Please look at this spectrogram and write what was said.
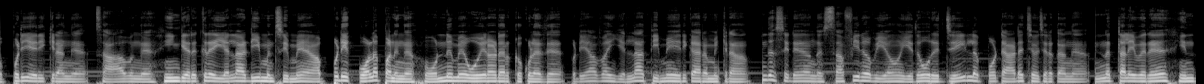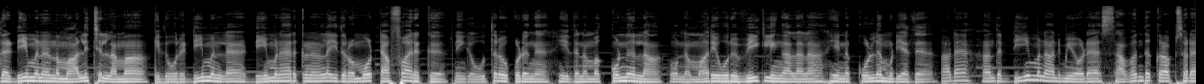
அப்படியே எரிக்கிறாங்க. சாவுங்க இங்க இருக்கிற எல்லா டீமன்ஸையுமே அப்படியே கொலை பண்ணுங்க. ஒண்ணுமே உயிரோட இருக்கக்கூடாது. அப்படியே அவன் எல்லாத்தையுமே எரிக்க ஆரம்பிக்கிறான். இந்த சைடு அங்க சஃபீரவையும் ஏதோ ஒரு ஜெயில போட்டு அடைச்சு வச்சிருக்காங்க. என்ன தலைவர்? இந்த டீமனை நம்ம அழிச்சிடலாமா? இது ஒரு டீமன்ல டீமனா இருக்கிறனால இது ரொம்ப டஃபா இருக்கு. நீங்க உத்தரவு கொடுங்க. இதை நம்ம கொன்னுடலாம். உன்ன மாதிரி ஒரு வீக்லிங்காலலாம் என்ன கொல்ல முடியாது. அட அந்த டீமன் ஆர்மியோட செவன்த் கிராப்ஸோட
